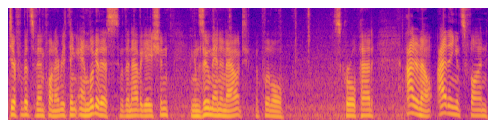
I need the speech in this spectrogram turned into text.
different bits of info and everything. And look at this with the navigation. I can zoom in and out with little scroll pad. I don't know. I think it's fun.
